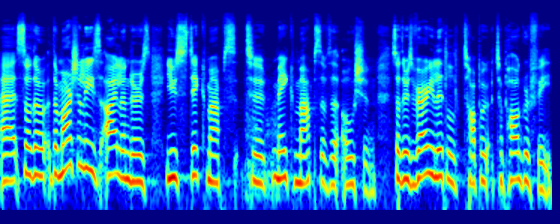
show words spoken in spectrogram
Uh, so the, the Marshallese Islanders use stick maps to make maps of the ocean. So there's very little topo topography.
